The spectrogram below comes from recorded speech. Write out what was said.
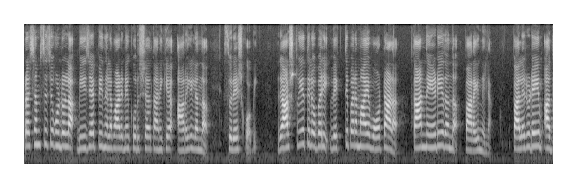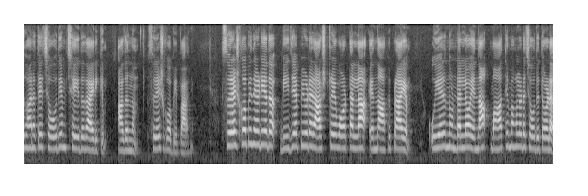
പ്രശംസിച്ചുകൊണ്ടുള്ള ബി ജെ പി നിലപാടിനെക്കുറിച്ച് തനിക്ക് അറിയില്ലെന്ന് സുരേഷ് ഗോപി. രാഷ്ട്രീയത്തിലുപരി വ്യക്തിപരമായ വോട്ടാണ് താൻ നേടിയതെന്ന് പറയുന്നില്ല. പലരുടെയും അധ്വാനത്തെ ചോദ്യം ചെയ്തതായിരിക്കും അതെന്നും സുരേഷ് ഗോപി പറഞ്ഞു. സുരേഷ് ഗോപി നേടിയത് ബി രാഷ്ട്രീയ വോട്ടല്ല എന്ന അഭിപ്രായം ഉയരുന്നുണ്ടല്ലോ എന്ന മാധ്യമങ്ങളുടെ ചോദ്യത്തോട്.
